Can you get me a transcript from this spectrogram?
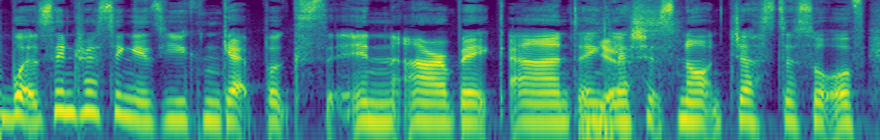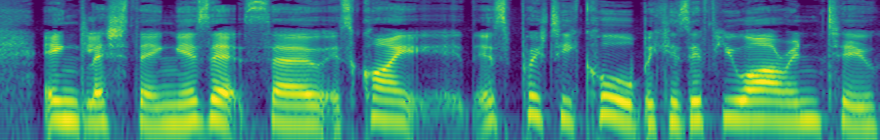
what's interesting is you can get books in Arabic and English. Yes. It's not just a sort of English thing, is it? So it's quite. It's pretty cool because if you are into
